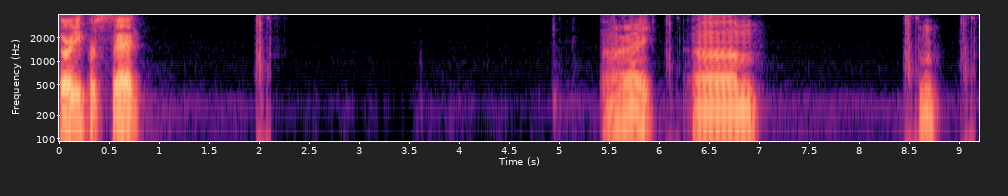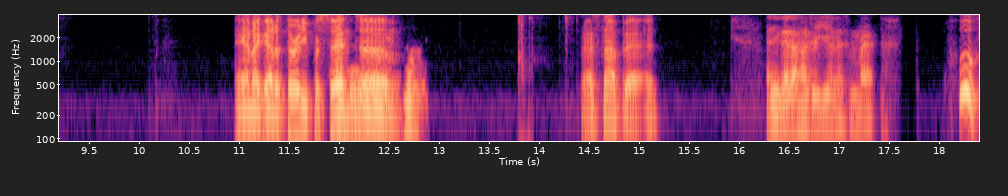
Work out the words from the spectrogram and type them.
30%. All right. Um And I got a 30% um that's not bad. And you got hundred units, Matt. Whew,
